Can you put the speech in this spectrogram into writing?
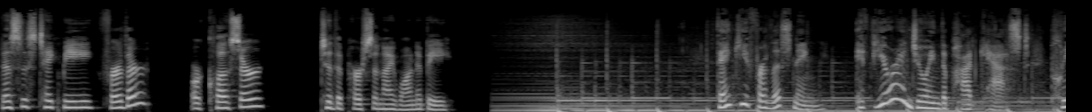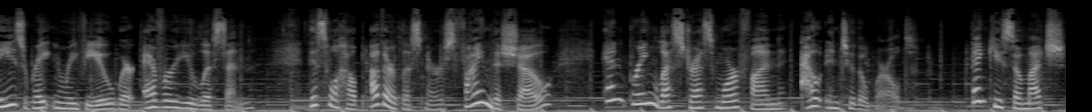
does this take me further or closer to the person I want to be. Thank you for listening. If you're enjoying the podcast, please rate and review wherever you listen. This will help other listeners find the show and bring less stress, more fun out into the world. Thank you so much,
